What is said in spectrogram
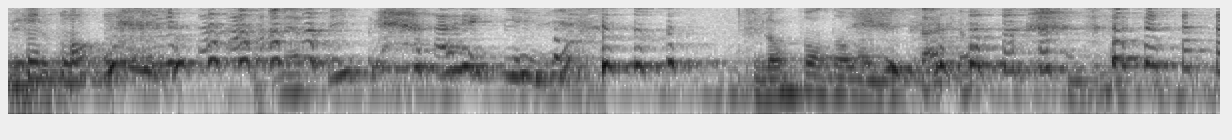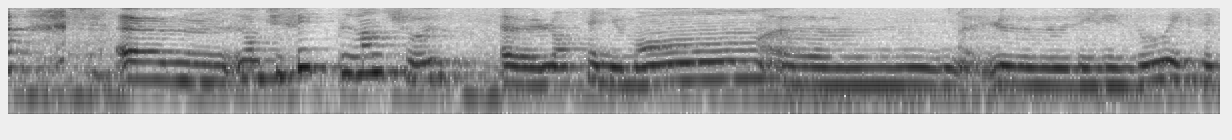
Mais je prends. Merci. Avec plaisir. Je l'emporte dans mon petit sac. Hein. Euh, donc tu fais plein de choses, euh, l'enseignement, euh, les réseaux, etc.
